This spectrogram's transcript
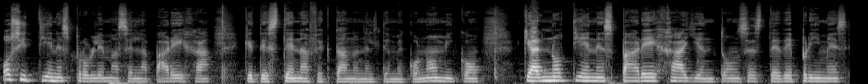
o si tienes problemas en la pareja que te estén afectando en el tema económico, que al no tienes pareja y entonces te deprimes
